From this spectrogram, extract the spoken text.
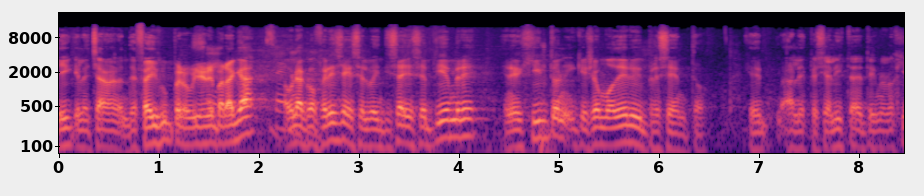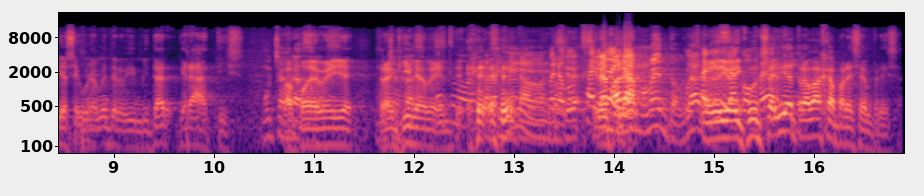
¿sí? que le echaron de Facebook, pero viene para acá, a una conferencia que es el 26 de septiembre en el Hilton y que yo modero y presento. Que al especialista de tecnología seguramente lo voy a invitar gratis Muchas para poder gracias. venir Muchas tranquilamente. Bueno, irá- para el momento, claro. Pero Cucharida digo, y Bernie. trabaja para esa empresa.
